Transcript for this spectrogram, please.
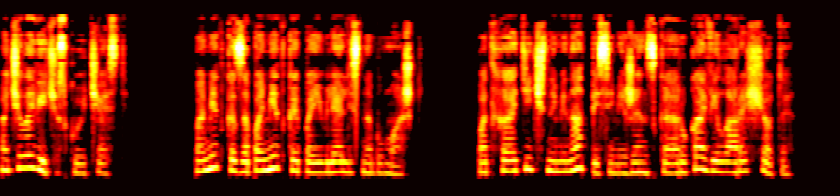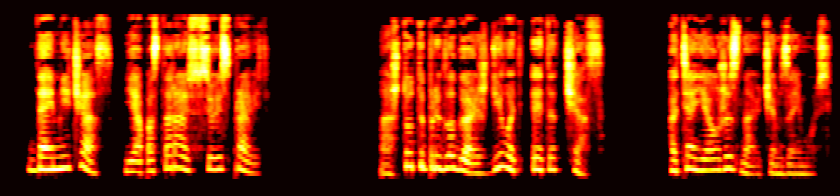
а человеческую часть. Пометка за пометкой появлялись на бумажке. Под хаотичными надписями женская рука вела расчеты. «Дай мне час, я постараюсь все исправить». «А что ты предлагаешь делать этот час? Хотя я уже знаю, чем займусь».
